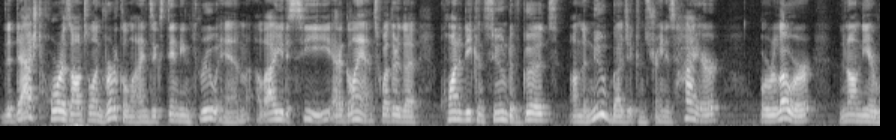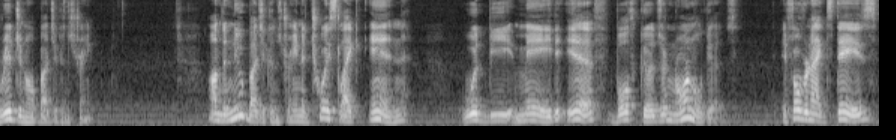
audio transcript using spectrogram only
The dashed horizontal and vertical lines extending through M allow you to see at a glance whether the quantity consumed of goods on the new budget constraint is higher or lower than on the original budget constraint. On the new budget constraint, a choice like N would be made if both goods are normal goods. If overnight stays,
